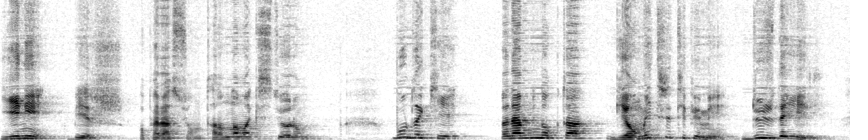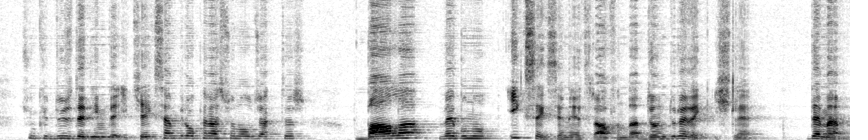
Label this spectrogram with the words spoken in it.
Yeni bir operasyon tanımlamak istiyorum. Buradaki önemli nokta geometri tipimi düz değil. Çünkü düz dediğimde iki eksen bir operasyon olacaktır. Bağla ve bunu x ekseni etrafında döndürerek işle demem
